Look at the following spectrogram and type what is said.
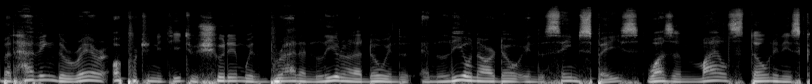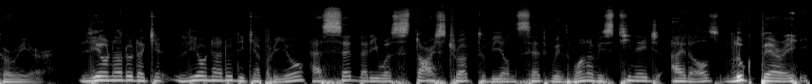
but having the rare opportunity to shoot him with Brad and Leonardo in the and Leonardo in the same space was a milestone in his career. Leonardo, Di- Leonardo DiCaprio has said that he was starstruck to be on set with one of his teenage idols, Luke Perry,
